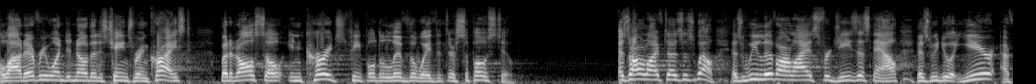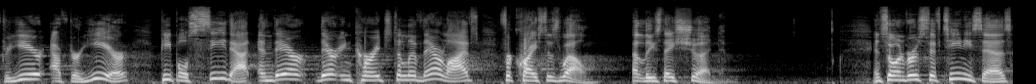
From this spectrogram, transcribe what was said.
allowed everyone to know that his chains were in Christ, but it also encouraged people to live the way that they're supposed to as our life does as well. As we live our lives for Jesus now, as we do it year after year after year, people see that and they're, they're encouraged to live their lives for Christ as well. At least they should. And so in verse 15, he says,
